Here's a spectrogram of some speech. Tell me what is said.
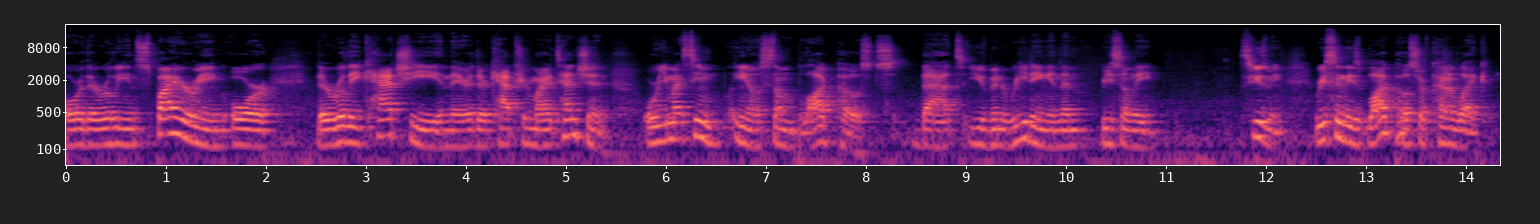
or they're really inspiring or they're really catchy and they're they're capturing my attention. Or you might see you know some blog posts that you've been reading and then recently excuse me recently these blog posts are kind of like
